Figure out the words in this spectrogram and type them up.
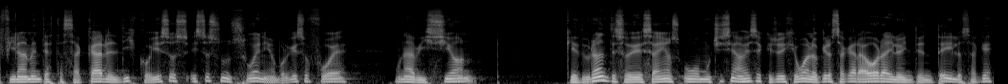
finalmente hasta sacar el disco. Y eso es, eso es un sueño, porque eso fue una visión que durante esos 10 años hubo muchísimas veces que yo dije, bueno, lo quiero sacar ahora y lo intenté y lo saqué.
